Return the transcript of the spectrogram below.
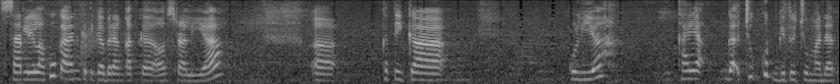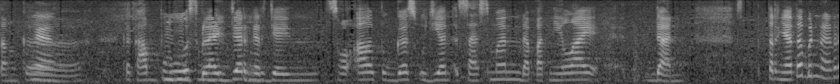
Sherly lakukan ketika berangkat ke Australia, Eh, ketika kuliah kayak nggak cukup gitu cuma datang ke Iya. ke kampus belajar ngerjain soal tugas ujian assessment dapat nilai dan ternyata benar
